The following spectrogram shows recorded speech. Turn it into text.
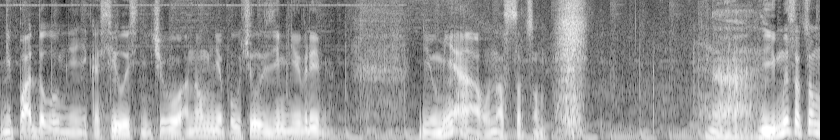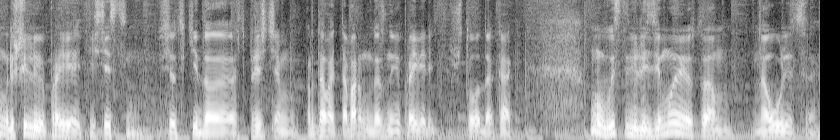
не падало у меня, не косилось, ничего. Оно у меня получилось зимнее время. Не у меня, а у нас с отцом. И мы с отцом решили проверить, естественно. Все-таки, да, прежде чем продавать товар, мы должны ее проверить, что да как. Ну, выставили зимой там на улице,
